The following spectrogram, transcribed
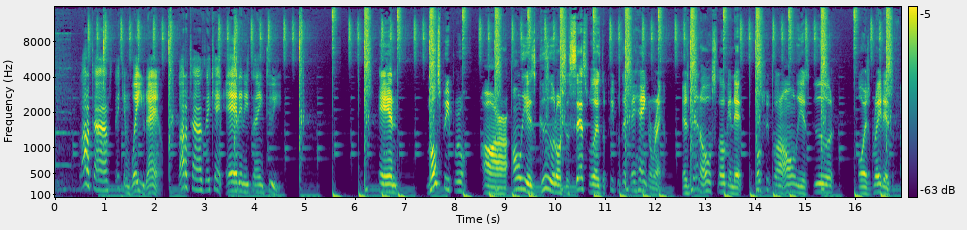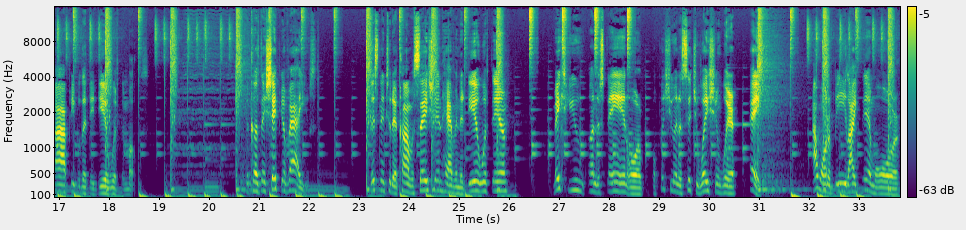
a lot of times they can weigh you down. A lot of times they can't add anything to you. And most people are only as good or successful as the people that they hang around. There's been an old slogan that most people are only as good or as great as the five people that they deal with the most. Because they shape your values. Listening to their conversation, having to deal with them, makes you understand or, or puts you in a situation where, hey, I want to be like them, or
